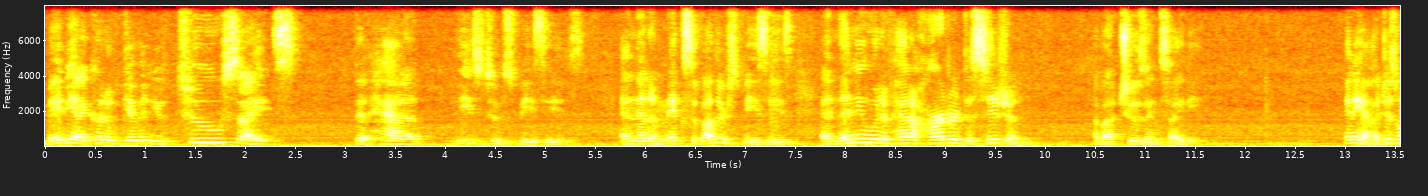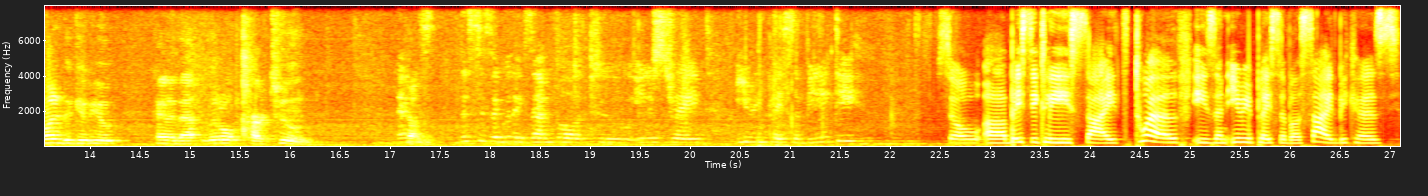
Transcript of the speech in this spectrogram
maybe I could have given you two sites that had these two species and then a mix of other species, and then you would have had a harder decision about choosing site E. Anyhow, I just wanted to give you kind of that little cartoon. And. This is a good example to illustrate irreplaceability. So uh, basically, site 12 is an irreplaceable site because,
